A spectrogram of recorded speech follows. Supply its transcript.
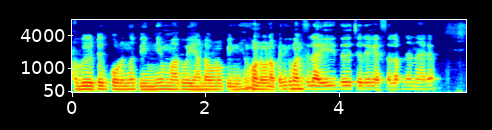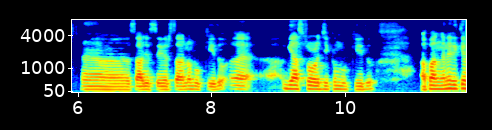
വീട്ടിൽ കൊടുന്ന് പിന്നെയും ഉമ്മാക്ക് വയ്യാണ്ടാവണു പിന്നെയും കൊണ്ടുപോകണം. അപ്പം എനിക്ക് മനസ്സിലായി ഇത് ചെറിയ കേസല്ല അപ്പം ഞാൻ നേരെ സാജു സേവർ സാറിന് ബുക്ക് ചെയ്തു. ഗ്യാസ്ട്രോളജിക്കും ബുക്ക് ചെയ്തു. അപ്പം അങ്ങനെ ഇരിക്കുക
